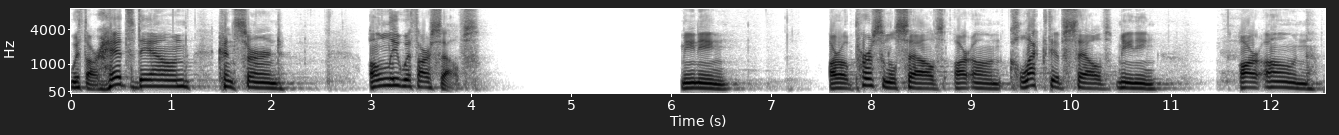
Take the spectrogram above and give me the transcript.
with our heads down, concerned only with ourselves. Meaning our own personal selves, our own collective selves, meaning our own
